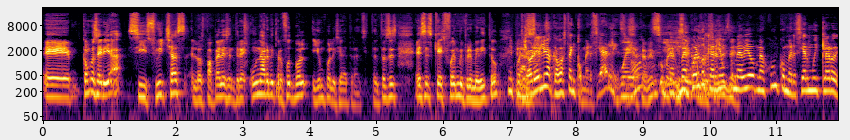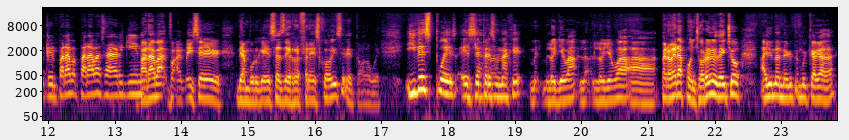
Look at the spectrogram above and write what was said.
eh, ¿cómo sería si switchas los papeles entre un árbitro de fútbol y un policía de tránsito? Entonces, ese sketch fue mi primerito. Y pues Aurelio acabó hasta en comerciales. Güey, Me- acuerdo que había un, de- me había, me acuerdo un comercial muy claro de que paraba- parabas a alguien. Paraba, hice de hamburguesas, de refresco, hice de todo, güey. Y después ese personaje me- lo lleva, lo, lo lleva a... Pero era Poncho Aurelio, de hecho hay una anécdota muy cagada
